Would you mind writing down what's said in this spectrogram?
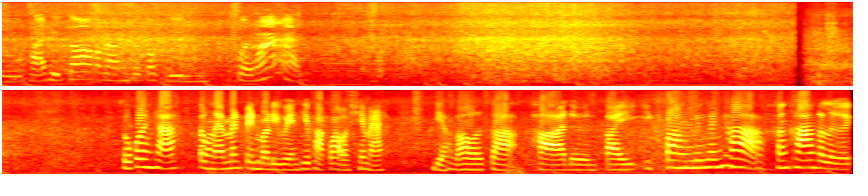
ดูพระอาทิตย์ก็กำลังจะตกดิน สวยมาก ทุกคนคะ ตรงนั้นมันเป็นบริเวณที่พักเราใช่ไหม เดี๋ยวเราจะพาเดินไปอีกฝั่งนึงกันค่ะ ข้างๆกันเลย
